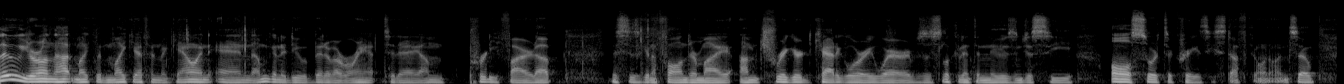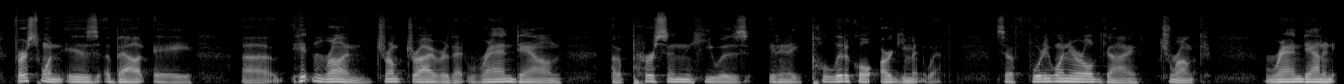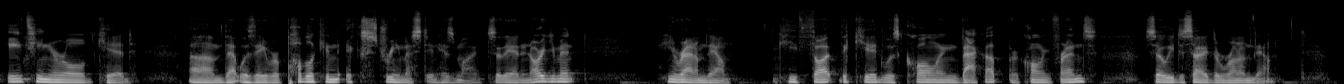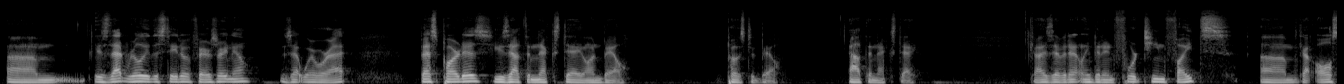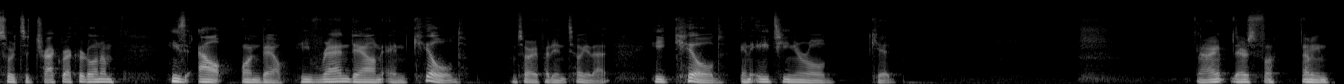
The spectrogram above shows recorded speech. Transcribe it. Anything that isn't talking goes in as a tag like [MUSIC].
Hello, you're on the hot mic with Mike F. and McGowan, and I'm going to do a bit of a rant today. I'm pretty fired up. This is going to fall under my I'm triggered category where I was just looking at the news and just see all sorts of crazy stuff going on. So, first one is about a uh, hit and run drunk driver that ran down a person he was in a political argument with. So, a 41 year old guy, drunk, ran down an 18 year old kid um, that was a Republican extremist in his mind. So, they had an argument. He ran him down. He thought the kid was calling backup or calling friends. So, he decided to run him down. Um, is that really the state of affairs right now? Is that where we're at? Best part is he was out the next day on bail. He posted bail out the next day. Guy's evidently been in 14 fights, um, got all sorts of track record on him. He's out on bail. He ran down and killed. I'm sorry if I didn't tell you that. He killed an 18 year old kid. All right, there's, fu- I mean,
